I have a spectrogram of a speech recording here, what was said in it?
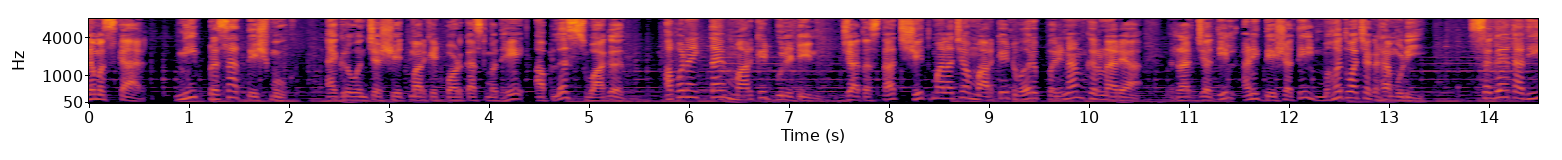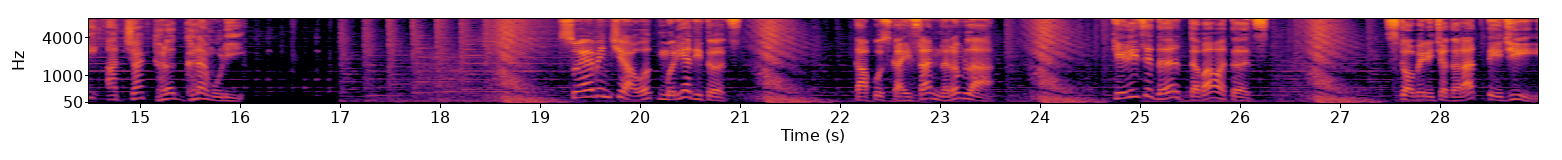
नमस्कार मी प्रसाद देशमुख अॅग्रोवनच्या शेत मार्केट पॉडकास्टमध्ये आपलं स्वागत. आपण ऐकताय मार्केट बुलेटिन ज्यात असतात शेतमालाच्या मार्केटवर परिणाम करणाऱ्या राज्यातील आणि देशातील महत्त्वाच्या घडामोडी. सगळ्यात आधी आजच्या ठळक घडामोडी. सोयाबीनची आवक मर्यादितच. कापूस काहीसा नरमला. केळीचे दर दबावातच. स्ट्रॉबेरीच्या दरात तेजी.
